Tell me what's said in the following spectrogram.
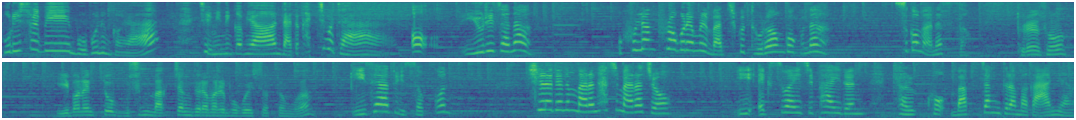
우리 슬비 뭐 보는 거야? 재밌는 거면 나도 같이 보자. 어, 유리잖아. 훈련 프로그램을 마치고 돌아온 거구나. 수고 많았어. 그래서 이번엔 또 무슨 막장 드라마를 보고 있었던 거야? 이세아도 있었군. 실례되는 말은 하지 말아줘. 이 XYZ 파일은 결코 막장 드라마가 아니야.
